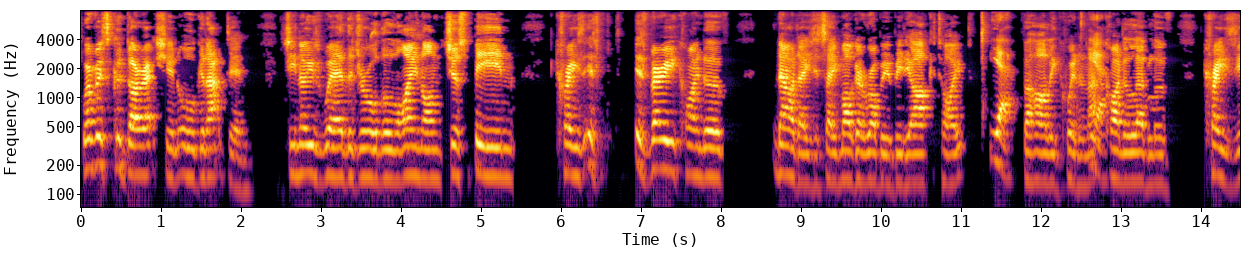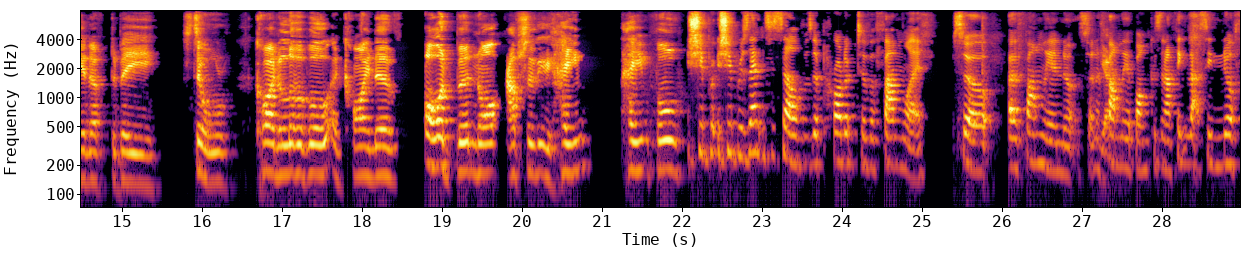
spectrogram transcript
whether it's good direction or good acting. She knows where to draw the line on just being crazy. It's it's very kind of nowadays you'd say Margot Robbie would be the archetype yeah, for Harley Quinn and that Yeah. kind of level of crazy enough to be still kind of lovable and kind of odd but not absolutely hate hateful. she pre- she presents herself as a product of a family. So a family are nuts and a Yeah. family are bonkers, and I think that's enough.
